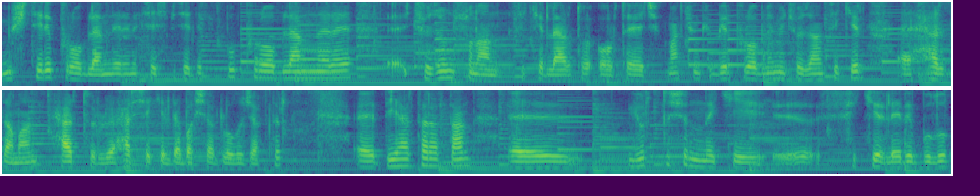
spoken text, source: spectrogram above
müşteri problemlerini tespit edip bu problemlere e, çözüm sunan fikirler ortaya çıkmak. Çünkü bir problemi çözen fikir e, her zaman, her türlü, her şekilde başarılı olacaktır. Diğer taraftan yurt dışındaki fikirleri bulup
